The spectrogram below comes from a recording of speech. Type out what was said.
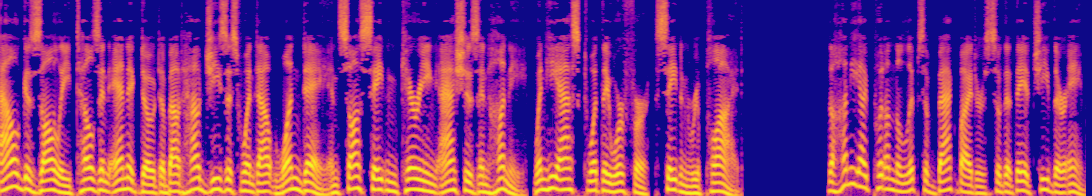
Al-Ghazali tells an anecdote about how Jesus went out one day and saw Satan carrying ashes and honey. When he asked what they were for, Satan replied, the honey I put on the lips of backbiters so that they achieve their aim.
